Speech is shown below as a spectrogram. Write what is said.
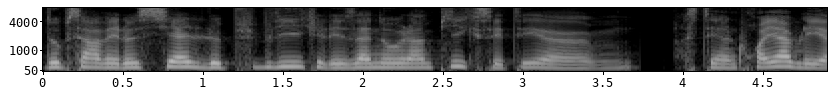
d'observer le ciel, le public, les anneaux olympiques, c'était c'était incroyable et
